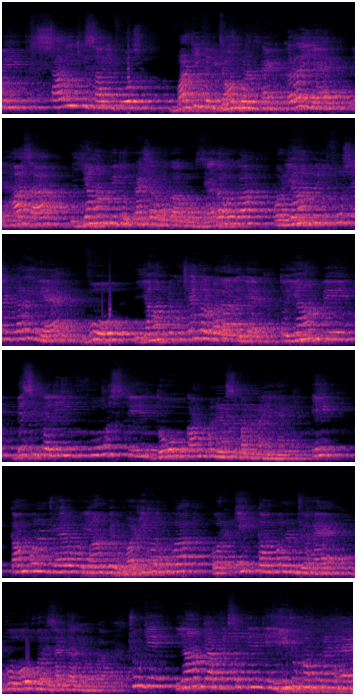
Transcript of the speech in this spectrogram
पे सारी की सारी फोर्स वर्टिकली डाउनवर्ड एक्ट कर रही है, लिहाजा यहाँ पे जो प्रेशर होगा वो ज़्यादा होगा और यहाँ पे जो फोर्स एक्ट कर रही है, वो यहाँ पे कुछ एंगल बना रही है। तो यहाँ पे बेसिकली फोर्स के दो कंपोनेंट्स बन रहे हैं। एक कंपोनेंट जो है वो यहाँ पे वर्टिकल होगा और एक कंपोनेंट जो है वो हॉरिजॉन्टल होगा। क्योंकि यहाँ पे आप देख सकते हैं कि ये जो कंपोनेंट है,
